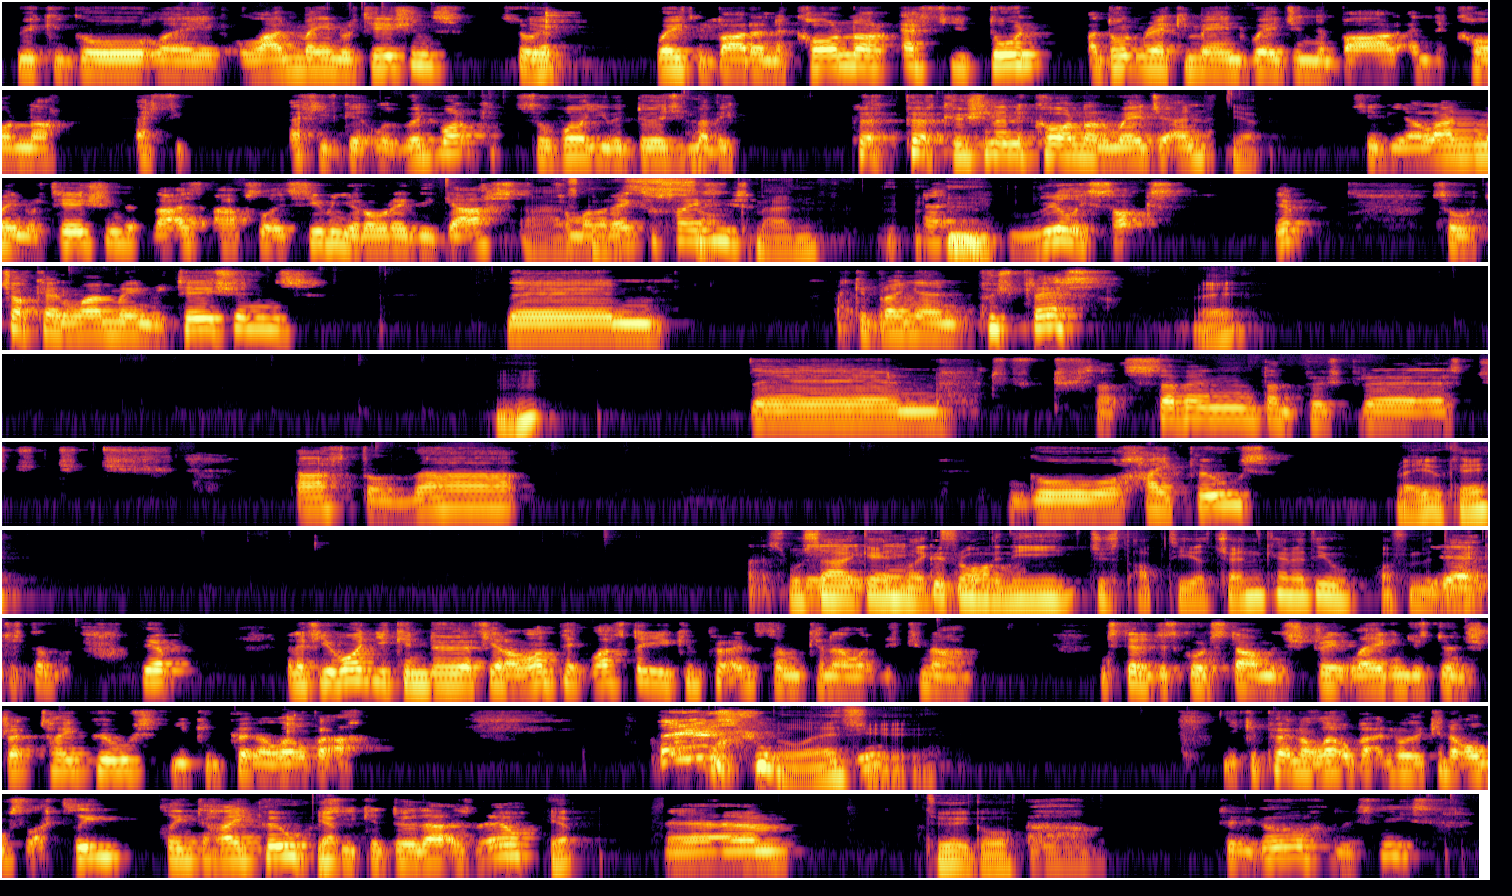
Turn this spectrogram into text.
We could go like landmine rotations. So Yep. wedge the bar in the corner. If you don't, I don't recommend wedging the bar in the corner if you, if you've got like woodwork. So what you would do is you maybe put, put a cushion in the corner and wedge it in. Yep. So you get a landmine rotation. That is absolutely see when you're already gassed Ah, from other exercises. suck, man. It really sucks. Yep. So chuck in landmine rotations. Then I could bring in push press. Right. Mm-hmm. Then that's seven, done push press. After that, go high pulls. Right. Okay. That's What's that again? Like from the knee, just up to your chin, kind of deal, or from the Yeah, back? just a, yep. And if you want, you can do. If you're an Olympic lifter, you can put in some kind of like kind of uh, instead of just going starting with a straight leg and just doing strict high pulls, you can put in a little bit of. Bless you. you can put in a little bit of you know, the kind of almost like clean, clean to high pull. Yep. So you could do that as well. Yep. Um, Two to go. um there you go. Let me sneeze.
